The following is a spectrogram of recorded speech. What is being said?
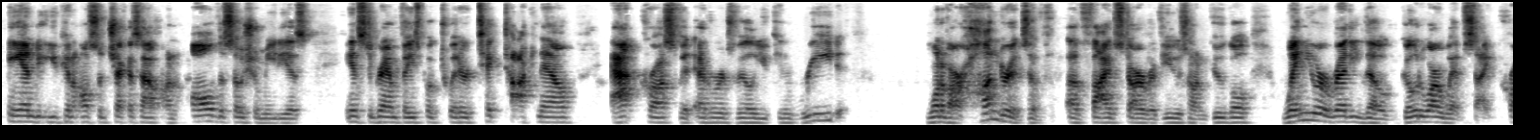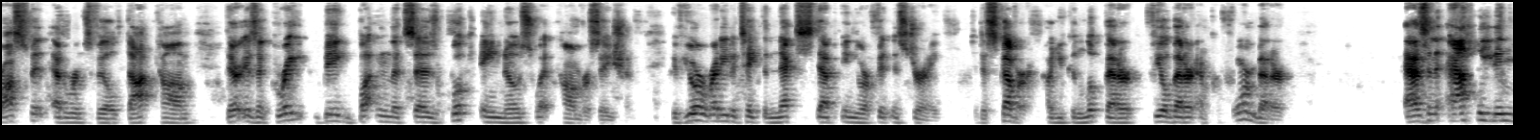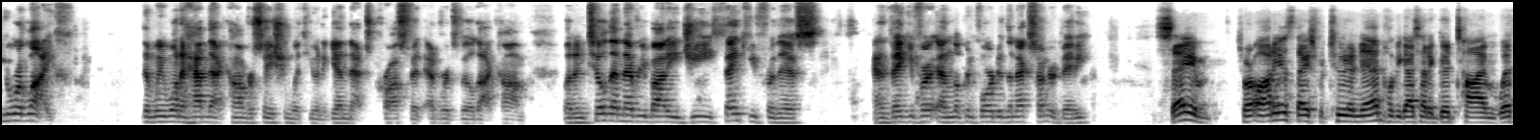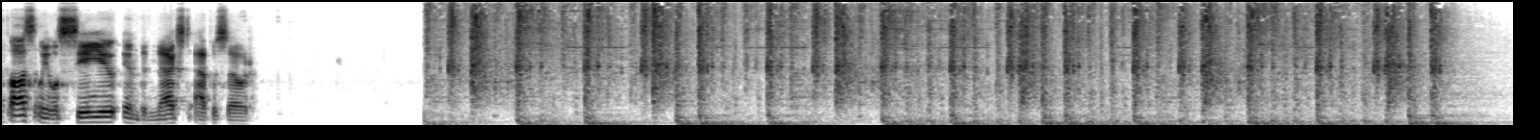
And you can also check us out on all the social medias Instagram, Facebook, Twitter, TikTok now at CrossFit Edwardsville. You can read one of our hundreds of, of five star reviews on Google. When you are ready, though, go to our website, CrossFitEdwardsville.com. There is a great big button that says book a no sweat conversation. If you're ready to take the next step in your fitness journey to discover how you can look better, feel better, and perform better as an athlete in your life, then we want to have that conversation with you. And again, that's CrossFitEdwardsville.com. But until then, everybody, G, thank you for this. And thank you for, and looking forward to the next 100, baby. Same. To our audience, thanks for tuning in. Hope you guys had a good time with us, and we will see you in the next episode.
